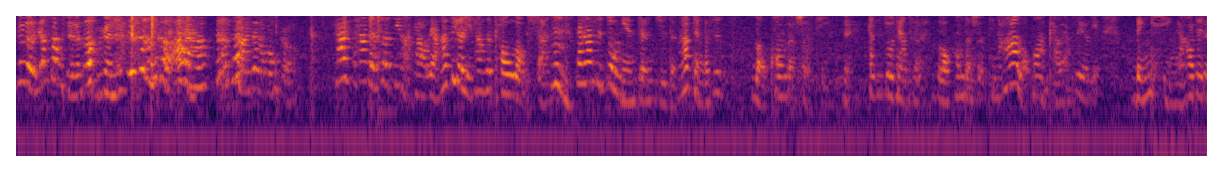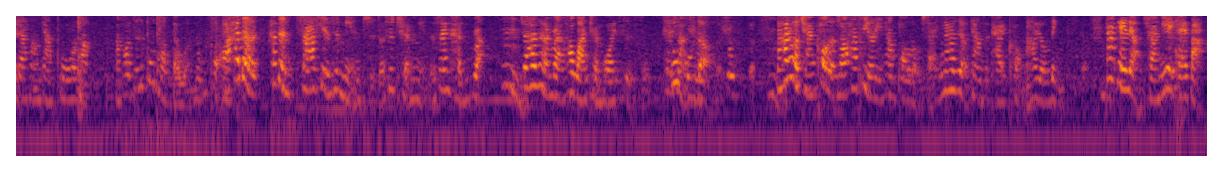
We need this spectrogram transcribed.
那个要上学的那种感觉，就是很可爱啊，我喜欢这个风格。它是有点像是 polo 衫，嗯但它是做棉针织的，它整个是镂空的设计，对，它是做这样子镂空的设计，然后它的镂空很漂亮，是有点菱形，然后再加上这样波浪，然后就是不同的纹路，然后它的它的纱线是棉质的，是全棉的，所以很软，嗯就它是很软，它完全不会刺肤，舒服的舒服的。然后它如果全扣的时候，它是有点像 polo 衫，因为它是有这样子开扣，然后有领子的，它可以两穿，你也可以把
